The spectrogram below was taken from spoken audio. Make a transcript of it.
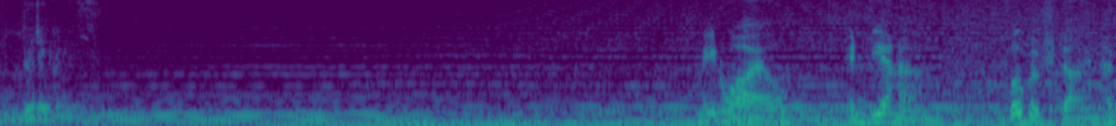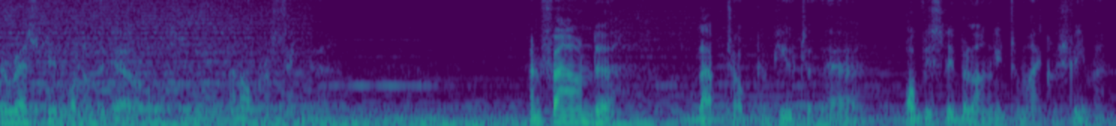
ludicrous. Meanwhile, in Vienna, Vogelstein had arrested one of the girls, an opera singer, and found a laptop computer there, obviously belonging to Michael Schliemann.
